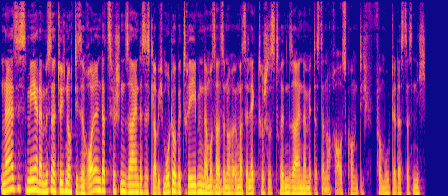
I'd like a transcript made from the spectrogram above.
Na, es ist mehr. Da müssen natürlich noch diese Rollen dazwischen sein. Das ist, glaube ich, motorbetrieben. Da muss mhm. also noch irgendwas Elektrisches drin sein, damit das dann auch rauskommt. Ich vermute, dass das nicht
